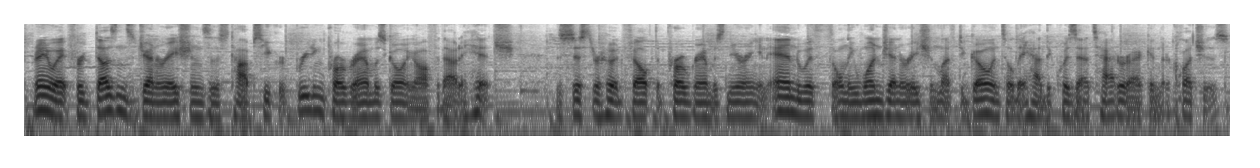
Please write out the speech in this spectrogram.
But anyway, for dozens of generations, this top secret breeding program was going off without a hitch. The Sisterhood felt the program was nearing an end, with only one generation left to go until they had the Kwisatz Haderach in their clutches.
